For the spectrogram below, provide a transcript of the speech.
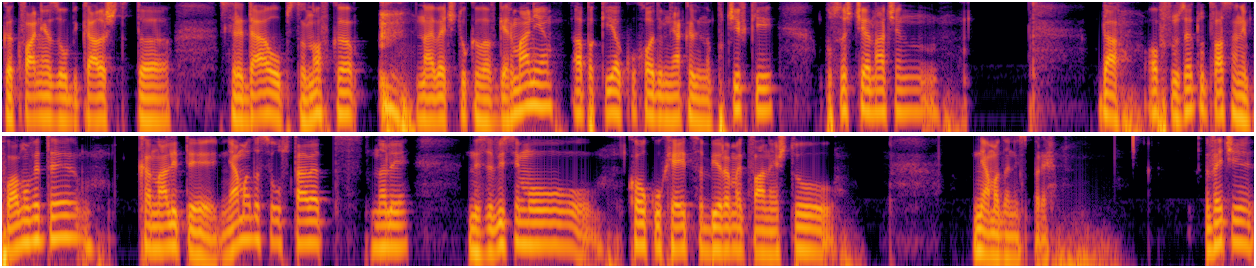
каква ни е за обикалящата среда, обстановка, най-вече тук в Германия, а пък и ако ходим някъде на почивки, по същия начин. Да, общо взето това са ни плановете. Каналите няма да се оставят, нали, независимо колко хейт събираме, това нещо няма да ни спре. Вече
